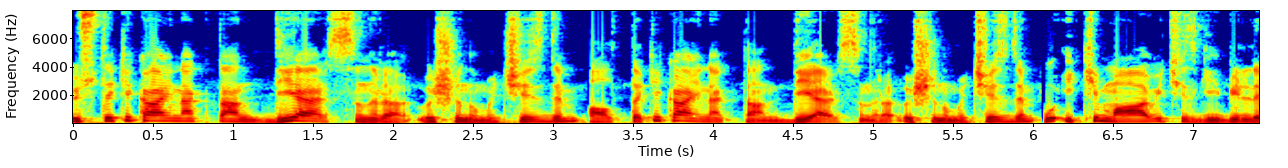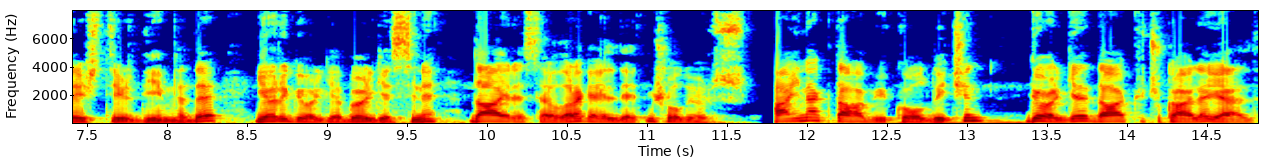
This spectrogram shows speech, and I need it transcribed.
Üstteki kaynaktan diğer sınıra ışınımı çizdim. Alttaki kaynaktan diğer sınıra ışınımı çizdim. Bu iki mavi çizgiyi birleştirdiğimde de yarı gölge bölgesini dairesel olarak elde etmiş oluyoruz. Kaynak daha büyük olduğu için gölge daha küçük hale geldi.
